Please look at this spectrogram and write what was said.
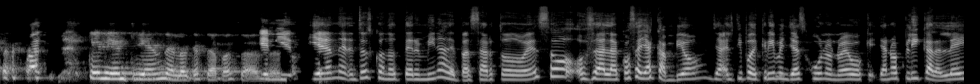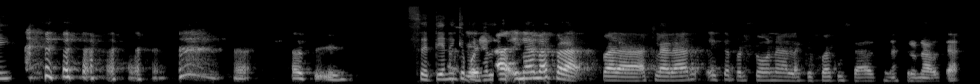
que ni entienden lo que está pasando. Que ni entienden. Entonces, cuando termina de pasar todo eso, o sea, la cosa ya cambió, ya el tipo de crimen ya es uno nuevo, que ya no aplica la ley. Así. Se tienen que poner. Ah, y nada más para, para aclarar, esta persona a la que fue acusada es un astronauta,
